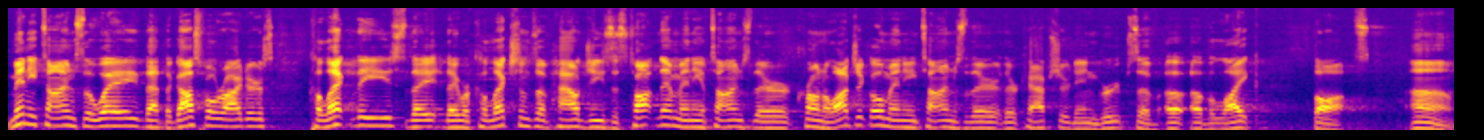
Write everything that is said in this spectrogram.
many times the way that the gospel writers collect these, they, they were collections of how Jesus taught them. Many of times they're chronological, many times they're, they're captured in groups of, of, of like thoughts. Um,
